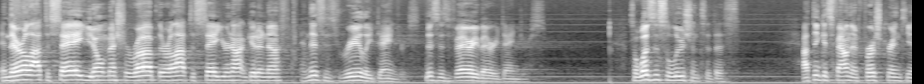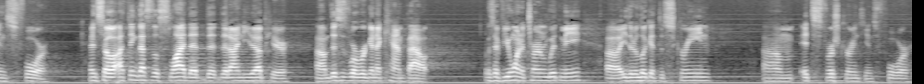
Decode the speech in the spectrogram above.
And they're allowed to say you don't measure up. They're allowed to say you're not good enough. And this is really dangerous. This is very, very dangerous. So, what's the solution to this? I think it's found in 1 Corinthians 4. And so I think that's the slide that, that, that I need up here. Um, this is where we're going to camp out. So if you want to turn with me, uh, either look at the screen. Um, it's 1 Corinthians 4.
